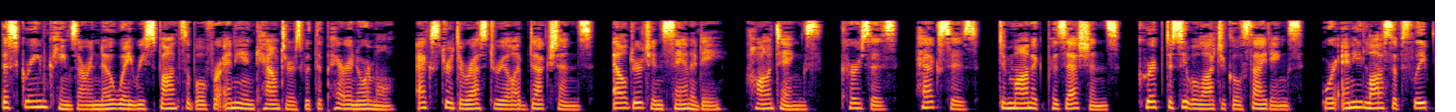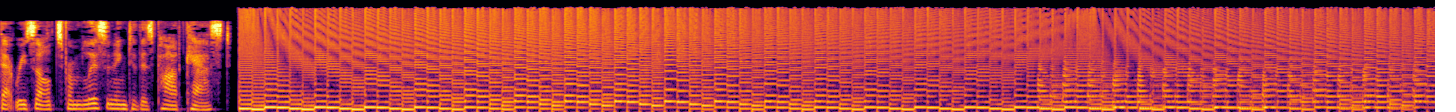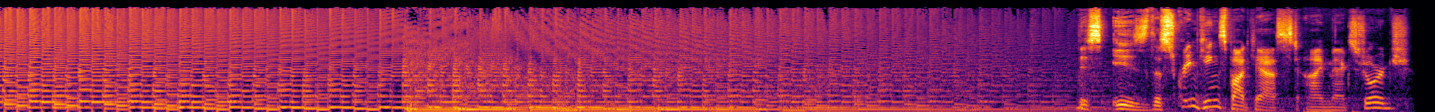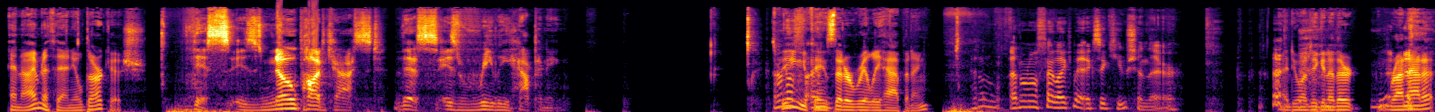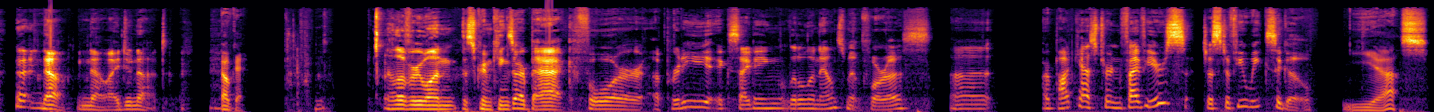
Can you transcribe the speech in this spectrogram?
The Scream Kings are in no way responsible for any encounters with the paranormal, extraterrestrial abductions, eldritch insanity, hauntings, curses, hexes, demonic possessions, cryptozoological sightings, or any loss of sleep that results from listening to this podcast. This is the Scream Kings podcast. I'm Max George. And I'm Nathaniel Darkish. This is no podcast. This is really happening. Speaking of things that are really happening, I don't. I don't know if I like my execution there. do you want to take another run at it? no, no, I do not. Okay. Hello, everyone. The Scream Kings are back for a pretty exciting little announcement for us. Uh, our podcast turned five years just a few weeks ago. Yes.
